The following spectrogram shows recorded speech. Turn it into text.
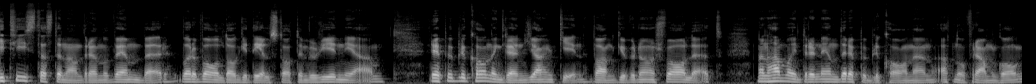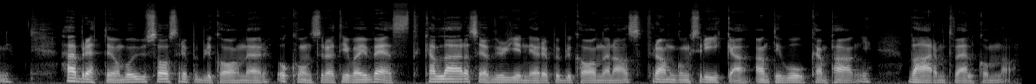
I tisdags den 2 november var det valdag i delstaten Virginia. Republikanen Glenn Youngkin vann guvernörsvalet, men han var inte den enda republikanen att nå framgång. Här berättar jag om vad USAs republikaner och konservativa i väst kan lära sig av Virginia-republikanernas framgångsrika anti-woke-kampanj. Varmt välkomna!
